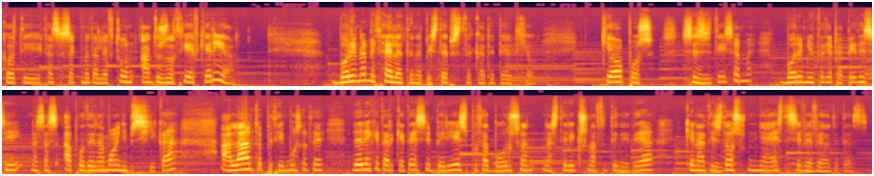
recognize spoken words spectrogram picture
και ότι θα σας εκμεταλλευτούν αν τους δοθεί ευκαιρία; Μπορεί να μην θέλετε να πιστέψετε κάτι τέτοιο. Και όπως συζητήσαμε, μπορεί μια τέτοια πεποίθηση να σας αποδυναμώνει ψυχικά, αλλά αν το επιθυμούσατε, δεν έχετε αρκετές εμπειρίες που θα μπορούσαν να στηρίξουν αυτή την ιδέα και να της δώσουν μια αίσθηση βεβαιότητας.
